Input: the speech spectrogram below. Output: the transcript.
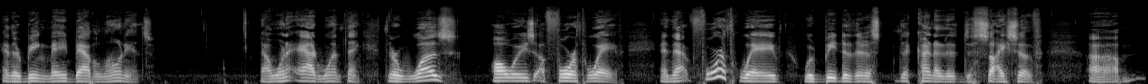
and they're being made Babylonians. Now, I want to add one thing. There was always a fourth wave, and that fourth wave would be the, the kind of the decisive, um,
